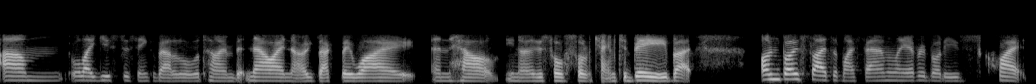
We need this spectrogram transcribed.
Um, well, I used to think about it all the time, but now I know exactly why and how you know this all sort of came to be. But on both sides of my family, everybody's quite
